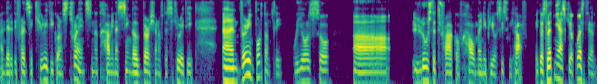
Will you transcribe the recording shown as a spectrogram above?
under different security constraints, not having a single version of the security. And very importantly, we also uh, lose the track of how many POCs we have. Because let me ask you a question,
